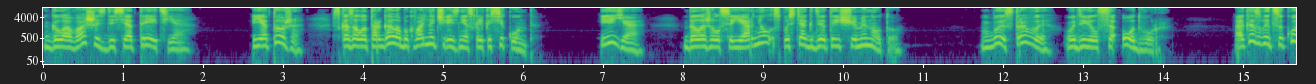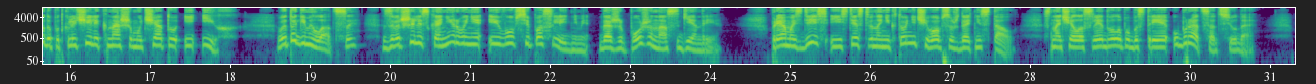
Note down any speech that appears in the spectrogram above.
Глава 63. «Я тоже», — сказала Таргала буквально через несколько секунд. «И я», — доложился Ярнил спустя где-то еще минуту. «Быстро вы», — удивился Одвур. Оказывается, коды подключили к нашему чату и их. В итоге милатцы завершили сканирование и вовсе последними, даже позже нас с Генри. Прямо здесь, естественно, никто ничего обсуждать не стал. Сначала следовало побыстрее убраться отсюда.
